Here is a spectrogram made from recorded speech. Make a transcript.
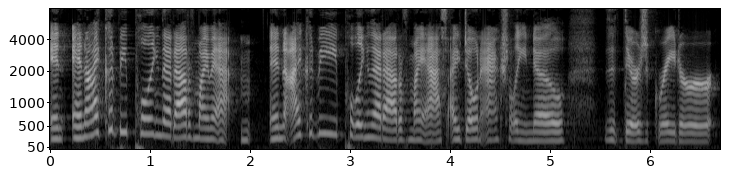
and and I could be pulling that out of my ma- and I could be pulling that out of my ass. I don't actually know that there's greater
